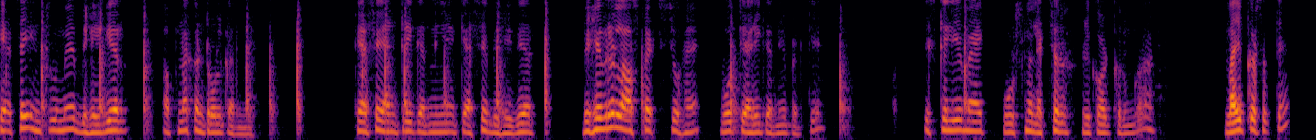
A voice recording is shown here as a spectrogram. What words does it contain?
कैसे इंटरव्यू में बिहेवियर अपना कंट्रोल करना है। कैसे एंट्री करनी है, कैसे बिहेवियर बिहेवियरल आस्पेक्ट्स जो हैं, वो तैयारी करनी पड़ती है। इसके लिए मैं एक कोर्स में लेक्चर रिकॉर्ड करूँगा। लाइव कर सकते हैं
